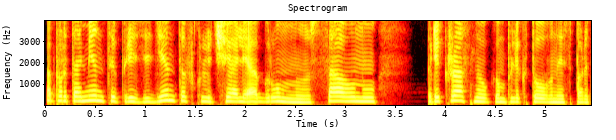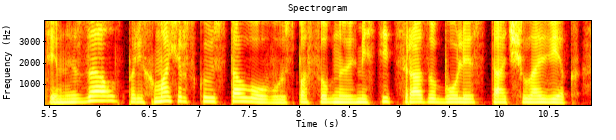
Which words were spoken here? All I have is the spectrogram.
Апартаменты президента включали огромную сауну, прекрасно укомплектованный спортивный зал, парикмахерскую столовую, способную вместить сразу более ста человек —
